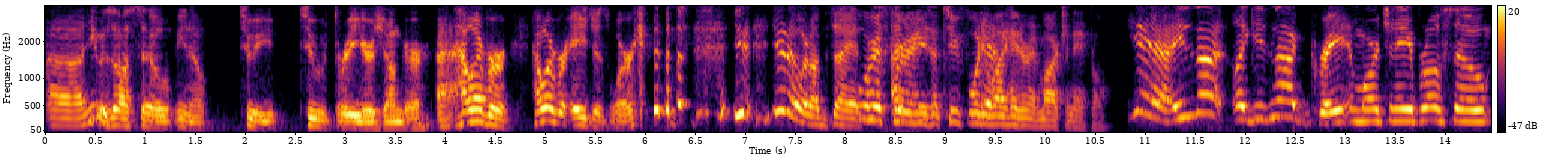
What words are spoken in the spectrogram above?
uh, he was also you know two two three years younger. Uh, however, however ages work, you you know what I'm saying. For his I career, mean, he's a 241 yeah. hitter in March and April. Yeah, he's not like he's not great in March and April. So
